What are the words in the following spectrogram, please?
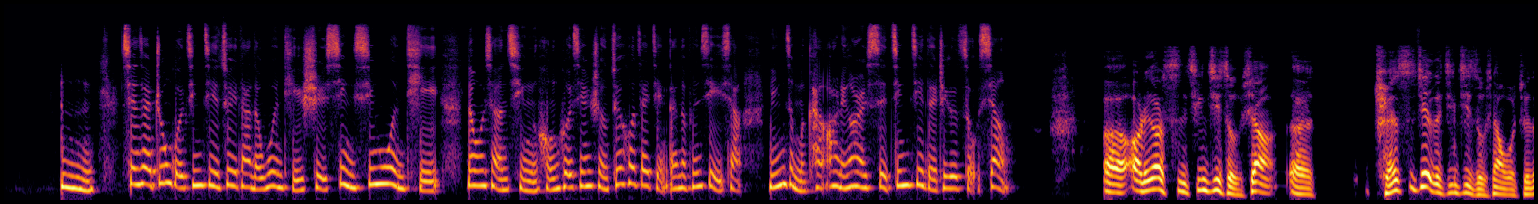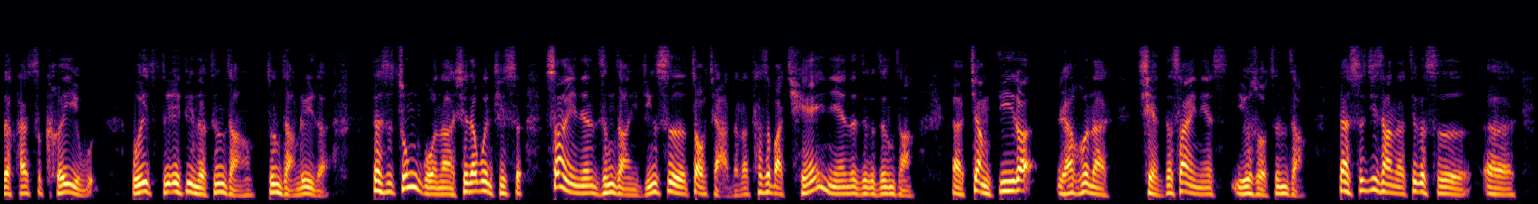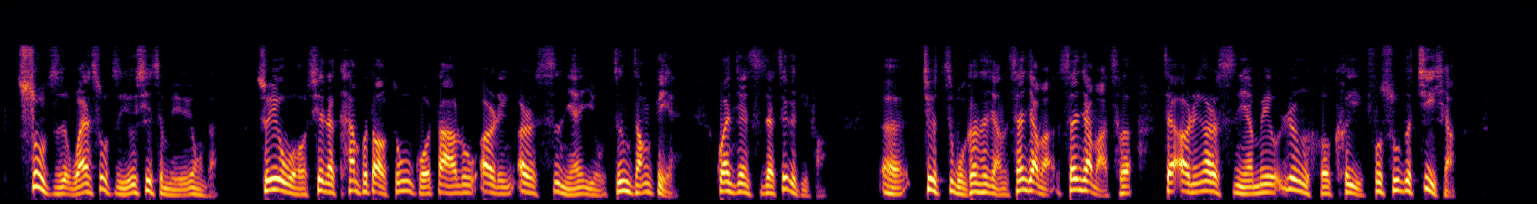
嗯，现在中国经济最大的问题是信心问题。那我想请恒河先生最后再简单的分析一下，您怎么看二零二四经济的这个走向？呃，二零二四经济走向，呃，全世界的经济走向，我觉得还是可以维维持一定的增长增长率的。但是中国呢，现在问题是上一年的增长已经是造假的了，它是把前一年的这个增长呃降低了，然后呢显得上一年是有所增长。但实际上呢，这个是呃数字玩数字游戏是没有用的，所以我现在看不到中国大陆二零二四年有增长点，关键是在这个地方，呃，就是我刚才讲的三驾马三驾马车在二零二四年没有任何可以复苏的迹象，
